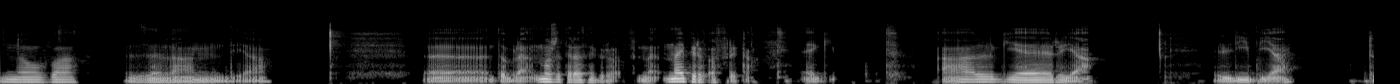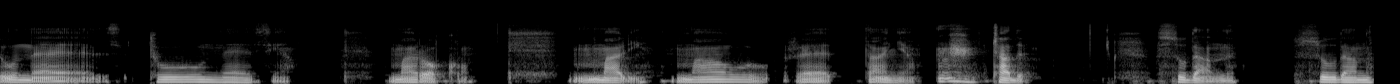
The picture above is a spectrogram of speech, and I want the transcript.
Nowa Zelandia. E, dobra, może teraz najpierw, najpierw Afryka. Egipt, Algieria, Libia, Tunez, Tunezja, Maroko, Mali, Mauretania, Czad, Sudan, Sudan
